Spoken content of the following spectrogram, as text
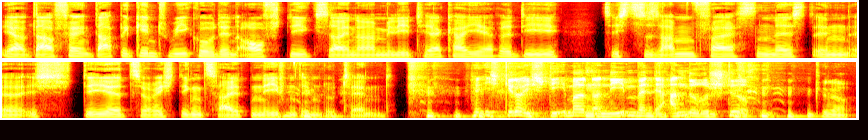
ja, da, fängt, da beginnt Rico den Aufstieg seiner Militärkarriere, die sich zusammenfassen lässt in äh, ich stehe zur richtigen Zeit neben dem Lieutenant. Ich, genau, ich stehe immer daneben, wenn der andere stirbt. genau.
